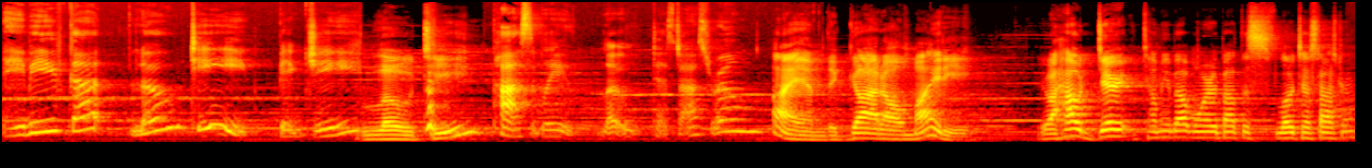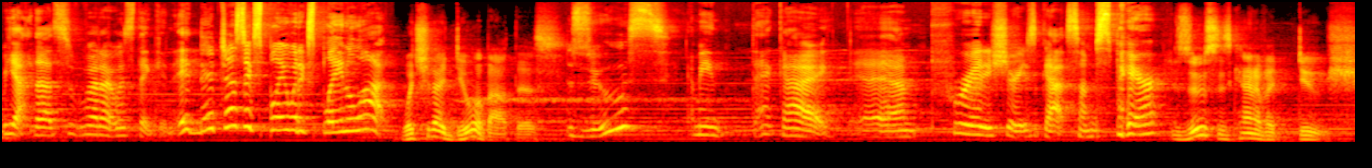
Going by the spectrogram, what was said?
Maybe you've got low T, Big G. Low T? Possibly low testosterone. I am the God Almighty. How dare tell me about more about this low testosterone? Yeah, that's what I was thinking. It, it just explain would explain a lot. What should I do about this? Zeus? I mean, that guy. I'm pretty sure he's got some to spare. Zeus is kind of a douche.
